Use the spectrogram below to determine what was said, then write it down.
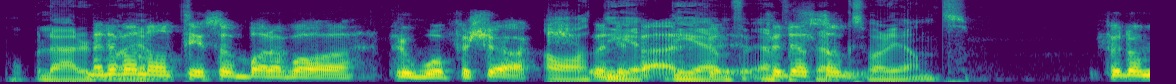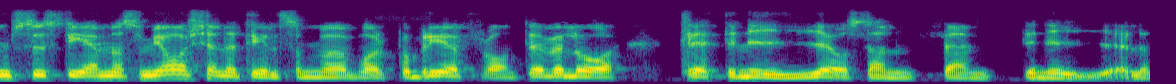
populär Men det var variant. någonting som bara var prov och försök ja, det, ungefär. det är en, för, en för försöksvariant. Som, för de systemen som jag känner till som har varit på bred front, det är väl då 39 och sen 59 eller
